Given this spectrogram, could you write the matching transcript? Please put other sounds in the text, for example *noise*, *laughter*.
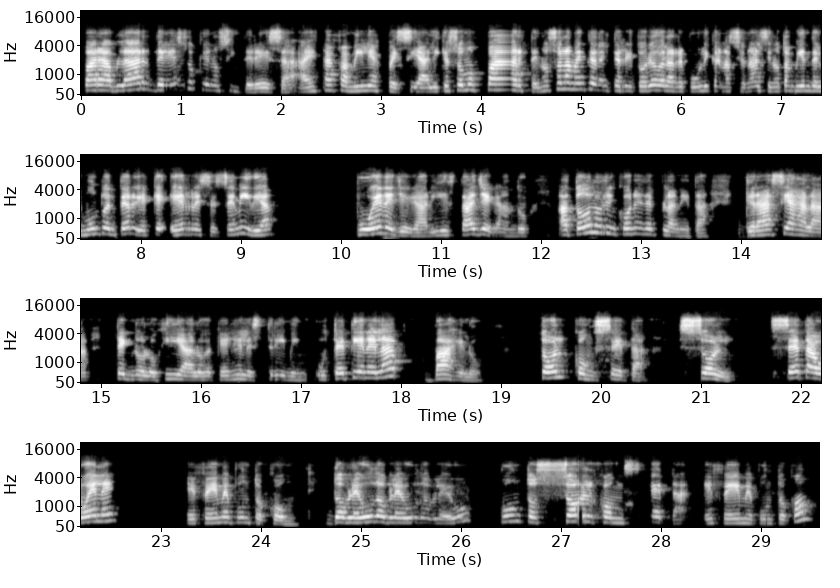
para hablar de eso que nos interesa a esta familia especial y que somos parte no solamente del territorio de la República Nacional, sino también del mundo entero. Y es que RCC Media puede llegar y está llegando a todos los rincones del planeta gracias a la tecnología, a lo que es el streaming. Usted tiene el app, bájelo. Sol con Z, Sol, Z-O-L fm.com, www.solconzfm.com.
